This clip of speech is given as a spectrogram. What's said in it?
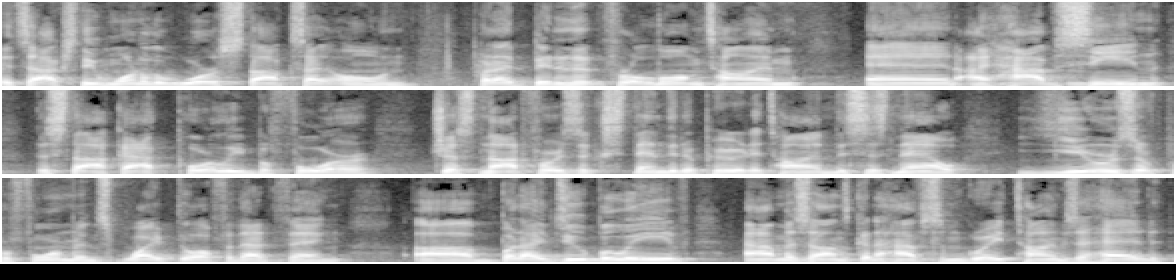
It's actually one of the worst stocks I own but I've been in it for a long time and I have seen the stock act poorly before, just not for as extended a period of time. This is now years of performance wiped off of that thing. Uh, but I do believe Amazon's going to have some great times ahead.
